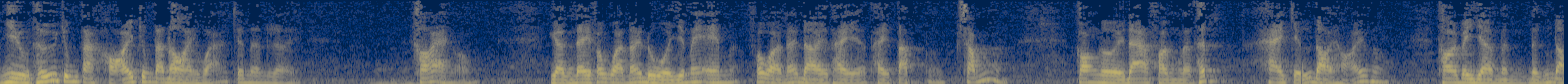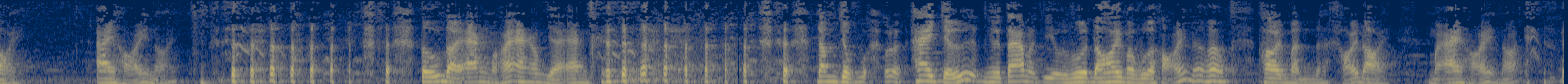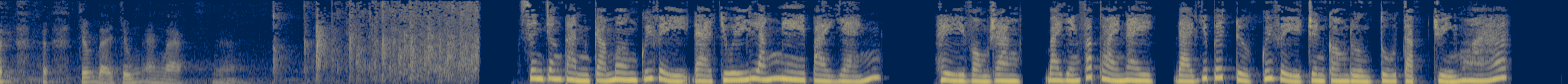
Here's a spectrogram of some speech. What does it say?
nhiều thứ chúng ta hỏi chúng ta đòi quá cho nên rồi khó an ổn. Gần đây pháp hòa nói đùa với mấy em pháp hòa nói đời thầy thầy tập sống. Con người đa phần là thích hai chữ đòi hỏi phải không? Thôi bây giờ mình đừng đòi ai hỏi nói tôi cũng đòi ăn mà hỏi ăn không dạ ăn năm chục, hai chữ người ta mà vừa đòi mà vừa hỏi nữa không thôi mình khỏi đòi, mà ai hỏi thì nói chúc đại chúng an lạc yeah. Xin chân thành cảm ơn quý vị đã chú ý lắng nghe bài giảng. Hy vọng rằng bài giảng pháp thoại này đã giúp ích được quý vị trên con đường tu tập chuyển hóa.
